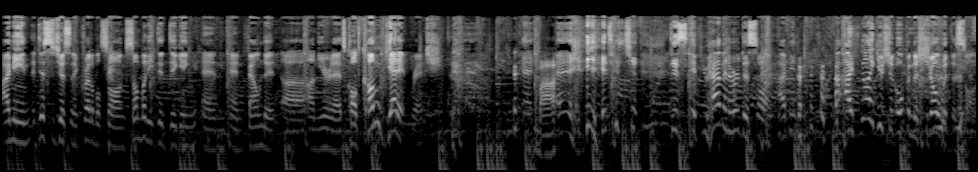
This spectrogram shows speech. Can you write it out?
I mean, this is just an incredible song. Somebody did digging and and found it uh, on the internet. It's called "Come Get It, Rich." Just- if you haven't heard this song, I mean, I feel like you should open the show with this song.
